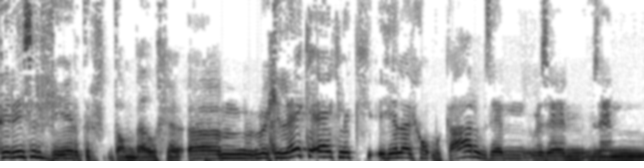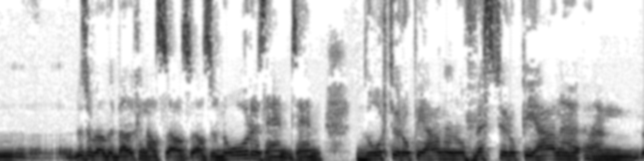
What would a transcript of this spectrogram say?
Gereserveerder dan Belgen. Um, we gelijken eigenlijk heel erg op elkaar. We zijn, we zijn, we zijn zowel de Belgen als, als, als de Noren zijn, zijn Noord-Europeanen of West-Europeanen. Um,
